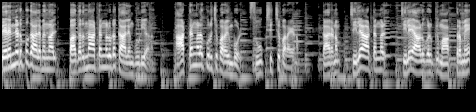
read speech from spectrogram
തെരഞ്ഞെടുപ്പ് കാലമെന്നാൽ പകർന്നാട്ടങ്ങളുടെ കാലം കൂടിയാണ്. ആട്ടങ്ങളെക്കുറിച്ച് പറയുമ്പോൾ സൂക്ഷിച്ച് പറയണം. കാരണം ചില ആട്ടങ്ങൾ ചില ആളുകൾക്ക് മാത്രമേ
